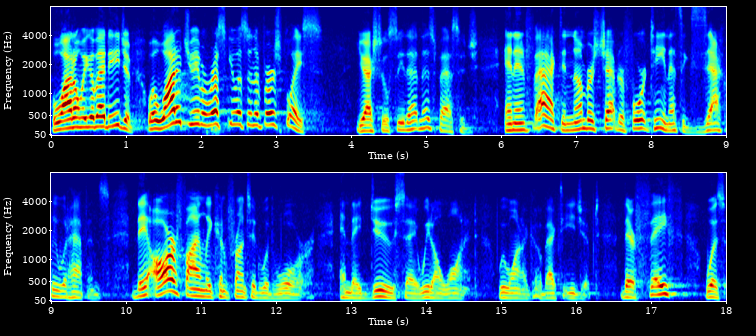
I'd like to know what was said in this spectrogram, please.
Why don't we go back to Egypt? Well, why did you ever rescue us in the first place? You actually will see that in this passage. And in fact, in Numbers chapter 14, that's exactly what happens. They are finally confronted with war, and they do say, We don't want it. We want to go back to Egypt. Their faith was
